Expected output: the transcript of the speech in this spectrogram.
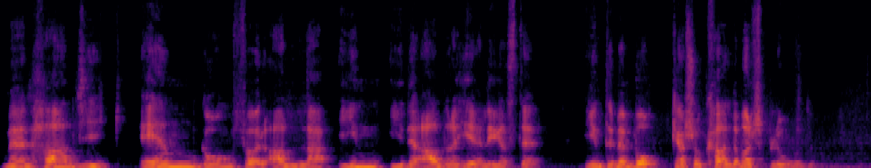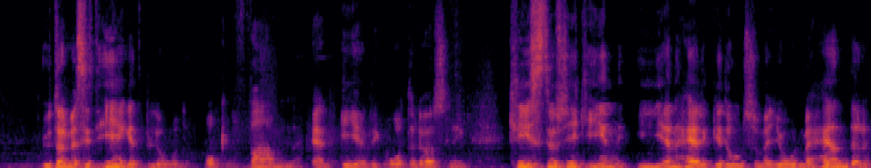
Men han gick en gång för alla in i det allra heligaste inte med bockars och kalvars blod, utan med sitt eget blod och vann en evig återlösning. Kristus gick in i en helgedom som är gjord med händer.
